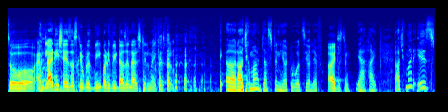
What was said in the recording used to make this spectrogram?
so i'm glad he shares the script with me but if he doesn't i'll still make his film Uh, Rajkumar, Justin here towards your left. Hi, Justin. Yeah, hi. Rajkumar is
